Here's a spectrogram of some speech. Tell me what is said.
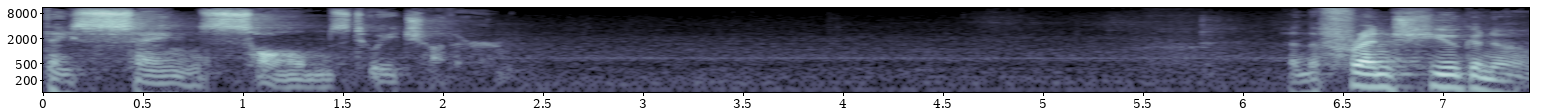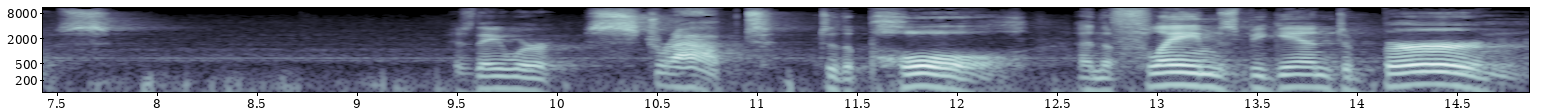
They sang psalms to each other. And the French Huguenots, as they were strapped to the pole and the flames began to burn,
